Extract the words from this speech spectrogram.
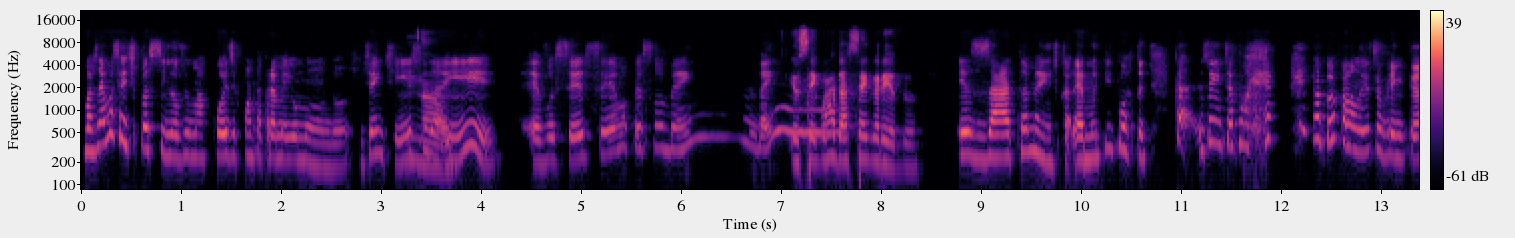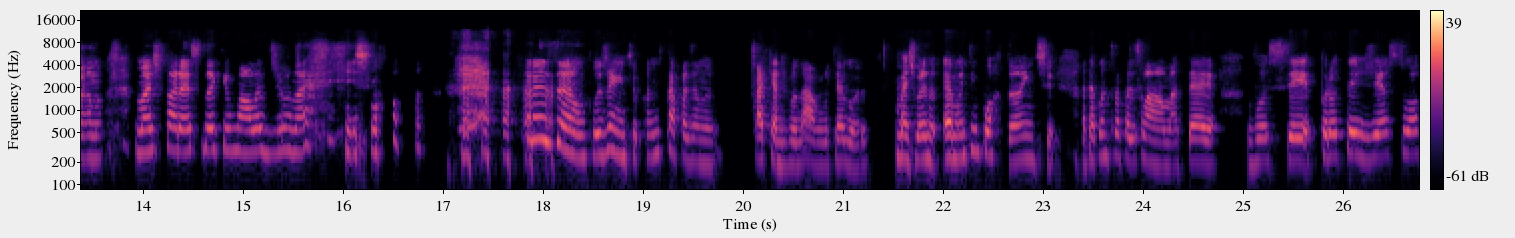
Mas não é você, tipo assim, ouvir uma coisa e conta para meio mundo. Gente, isso não. daí é você ser uma pessoa bem. bem... Eu sei guardar segredo. Exatamente, cara. É muito importante. Cara, gente, é porque eu tô falando isso brincando, mas parece daqui uma aula de jornalismo. Por exemplo, gente, quando a gente tá fazendo Aqui, vou dar aula aqui agora. Mas, por exemplo, é muito importante, até quando você vai fazer, sei lá, uma matéria, você proteger a sua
